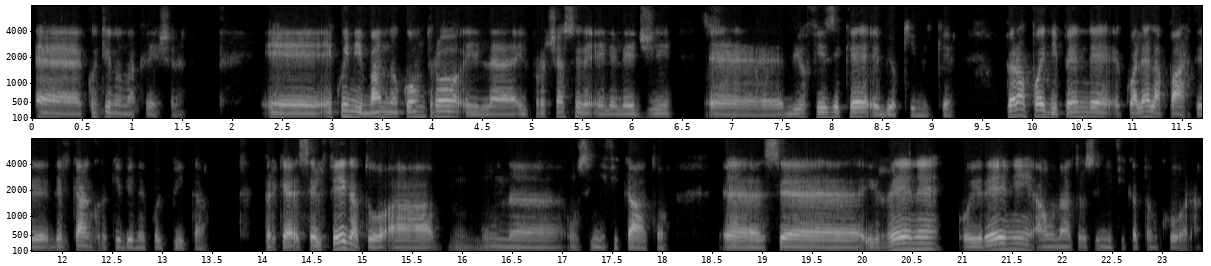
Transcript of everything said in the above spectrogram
eh, continuano a crescere e, e, quindi vanno contro il, il processo e le leggi eh, biofisiche e biochimiche. Però poi dipende qual è la parte del cancro che viene colpita, perché se il fegato ha un, un significato, eh, se il rene o i reni ha un altro significato ancora.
